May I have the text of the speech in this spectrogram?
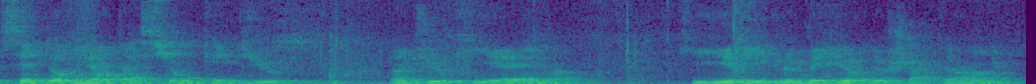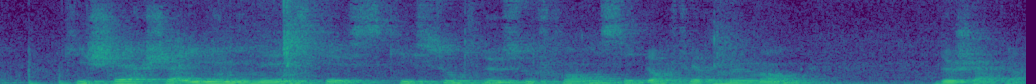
cette orientation qu'est Dieu. Un Dieu qui aime, qui irrigue le meilleur de chacun, qui cherche à éliminer ce qui est, source de souffrance et d'enfermement de chacun.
